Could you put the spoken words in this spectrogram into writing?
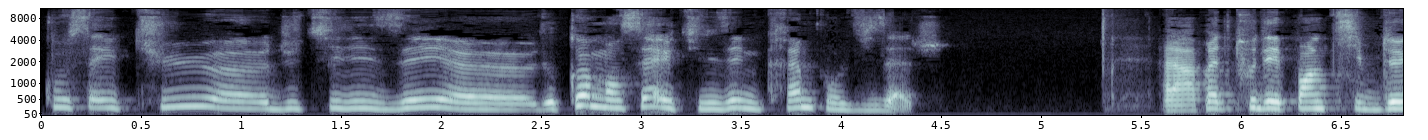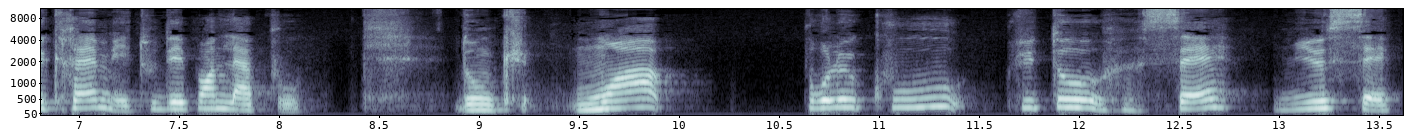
conseilles-tu euh, d'utiliser, euh, de commencer à utiliser une crème pour le visage? Alors après, tout dépend le type de crème et tout dépend de la peau. Donc moi, pour le coup, plutôt c'est, mieux c'est.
